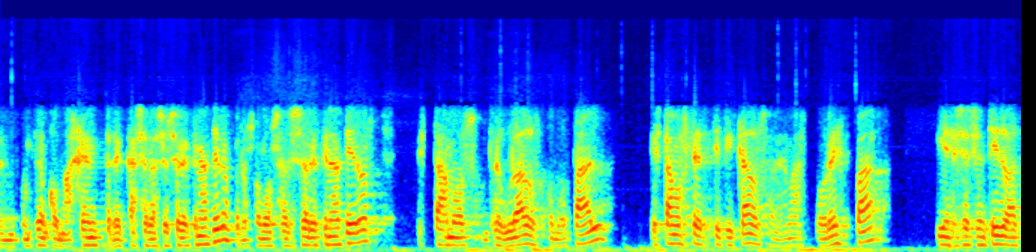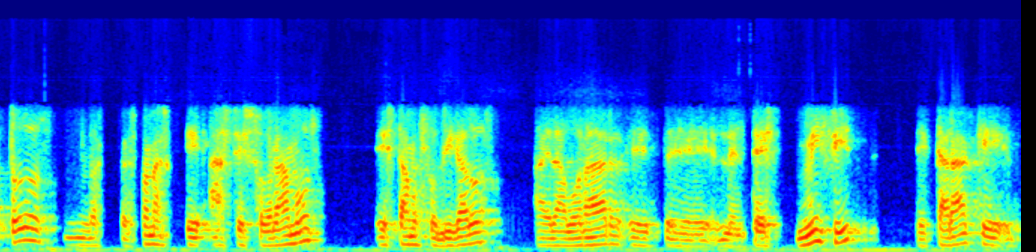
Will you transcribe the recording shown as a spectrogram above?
en función como agente de casa de asesores financieros, pero somos asesores financieros, estamos regulados como tal, estamos certificados además por ESPA y en ese sentido a todas las personas que asesoramos estamos obligados a elaborar el test MIFID, de cara a que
